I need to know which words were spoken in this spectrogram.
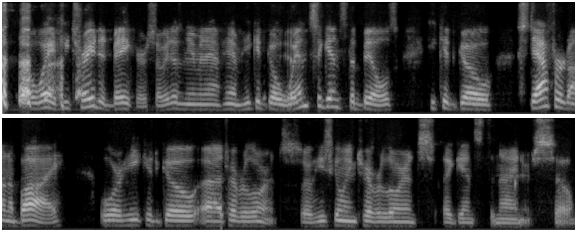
oh wait, he traded Baker, so he doesn't even have him. He could go Wentz against the Bills. He could go Stafford on a bye, or he could go uh, Trevor Lawrence. So he's going Trevor Lawrence against the Niners. So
